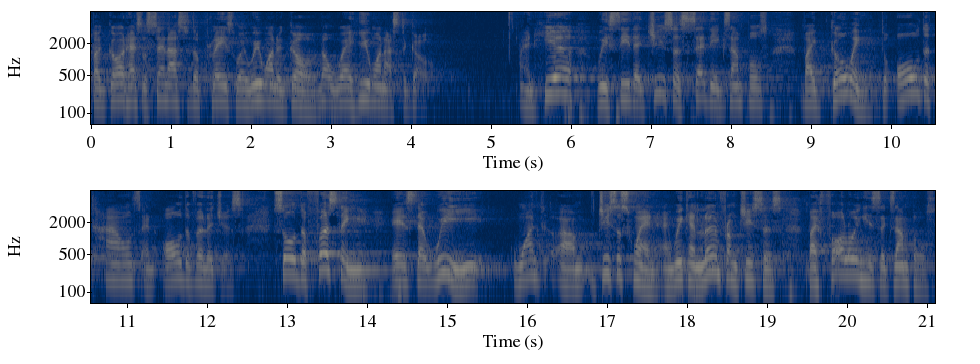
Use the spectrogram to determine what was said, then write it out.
but God has to send us to the place where we want to go, not where He wants us to go. And here we see that Jesus set the examples by going to all the towns and all the villages so the first thing is that we want um, Jesus went, and we can learn from Jesus by following his examples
